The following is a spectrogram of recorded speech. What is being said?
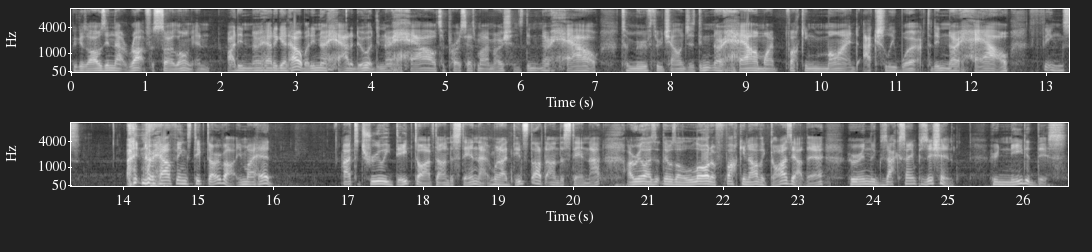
Because I was in that rut for so long and I didn't know how to get help. I didn't know how to do it. Didn't know how to process my emotions. Didn't know how to move through challenges. Didn't know how my fucking mind actually worked. I didn't know how things I didn't know how things ticked over in my head. I had to truly deep dive to understand that. And when I did start to understand that, I realized that there was a lot of fucking other guys out there who are in the exact same position, who needed this.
